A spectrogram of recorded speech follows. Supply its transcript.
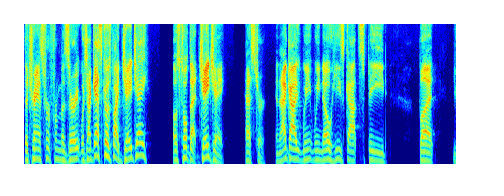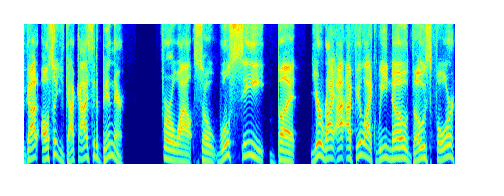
the transfer from Missouri, which I guess goes by JJ. I was told that JJ Hester. And that guy, we, we know he's got speed, but you've got also, you've got guys that have been there for a while. So we'll see. But you're right. I, I feel like we know those four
